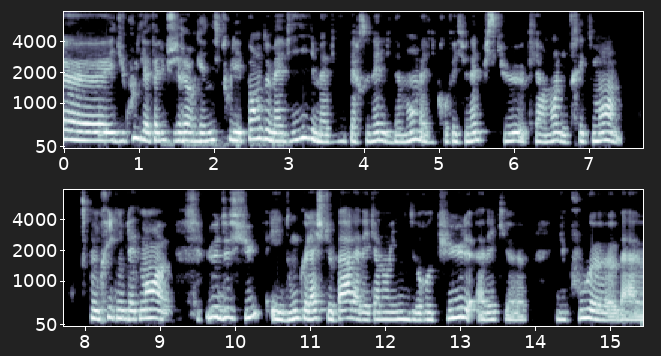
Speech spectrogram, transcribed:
et du coup il a fallu que je réorganise tous les pans de ma vie, ma vie personnelle évidemment, ma vie professionnelle, puisque clairement les traitements ont pris complètement le dessus. Et donc là je te parle avec un an et demi de recul, avec du coup, euh, bah,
